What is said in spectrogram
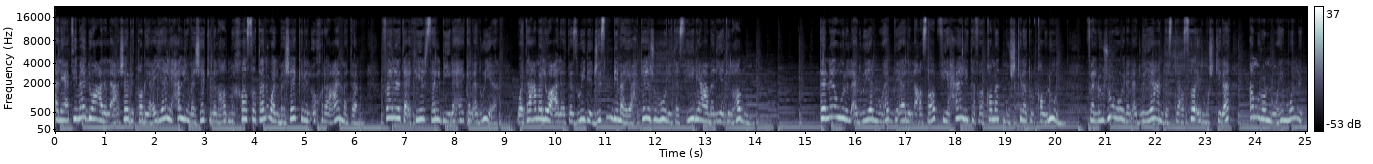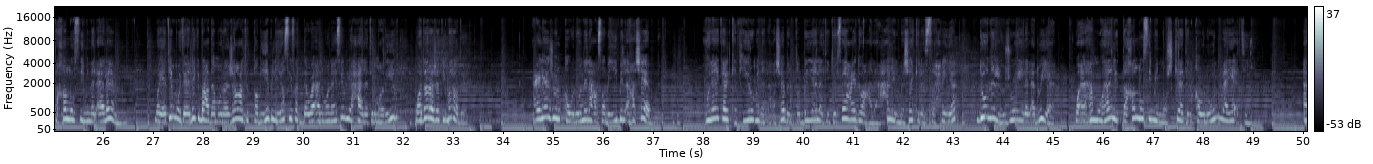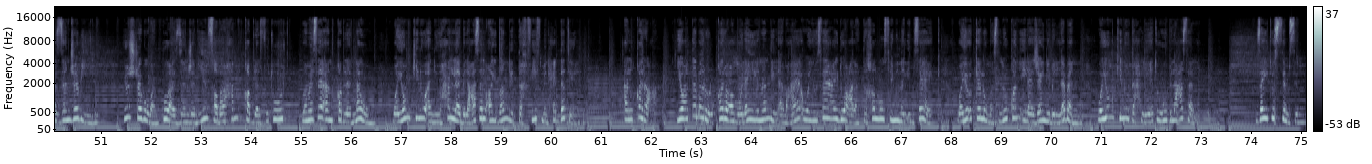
الاعتماد على الأعشاب الطبيعية لحل مشاكل الهضم خاصة والمشاكل الأخرى عامة، فلا تأثير سلبي لها كالأدوية، وتعمل على تزويد الجسم بما يحتاجه لتسهيل عملية الهضم. تناول الأدوية المهدئة للأعصاب في حال تفاقمت مشكلة القولون، فاللجوء إلى الأدوية عند استعصاء المشكلة أمر مهم للتخلص من الآلام. ويتم ذلك بعد مراجعة الطبيب ليصف الدواء المناسب لحالة المريض ودرجة مرضه. علاج القولون العصبي بالأعشاب. هناك الكثير من الأعشاب الطبية التي تساعد على حل المشاكل الصحية دون اللجوء إلى الأدوية، وأهمها للتخلص من مشكلة القولون ما يأتي: الزنجبيل. يشرب منقوع الزنجبيل صباحًا قبل الفطور ومساءً قبل النوم ويمكن أن يحلى بالعسل أيضا للتخفيف من حدته. القرع يعتبر القرع ملينا للأمعاء ويساعد على التخلص من الإمساك، ويؤكل مسلوقا إلى جانب اللبن، ويمكن تحليته بالعسل. زيت السمسم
